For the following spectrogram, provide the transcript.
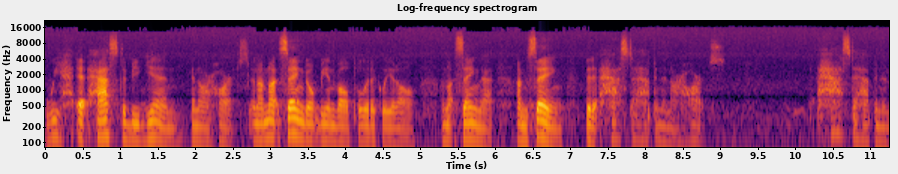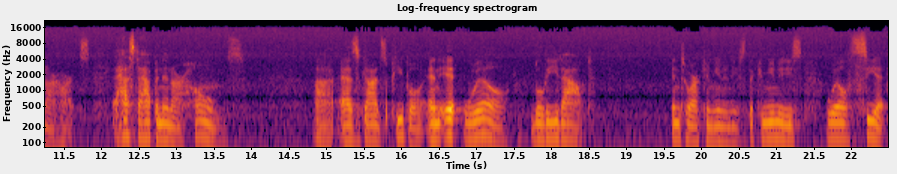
we, it has to begin in our hearts. And I'm not saying don't be involved politically at all. I'm not saying that. I'm saying that it has to happen in our hearts. It has to happen in our hearts. It has to happen in our homes uh, as God's people. And it will bleed out into our communities. The communities will see it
